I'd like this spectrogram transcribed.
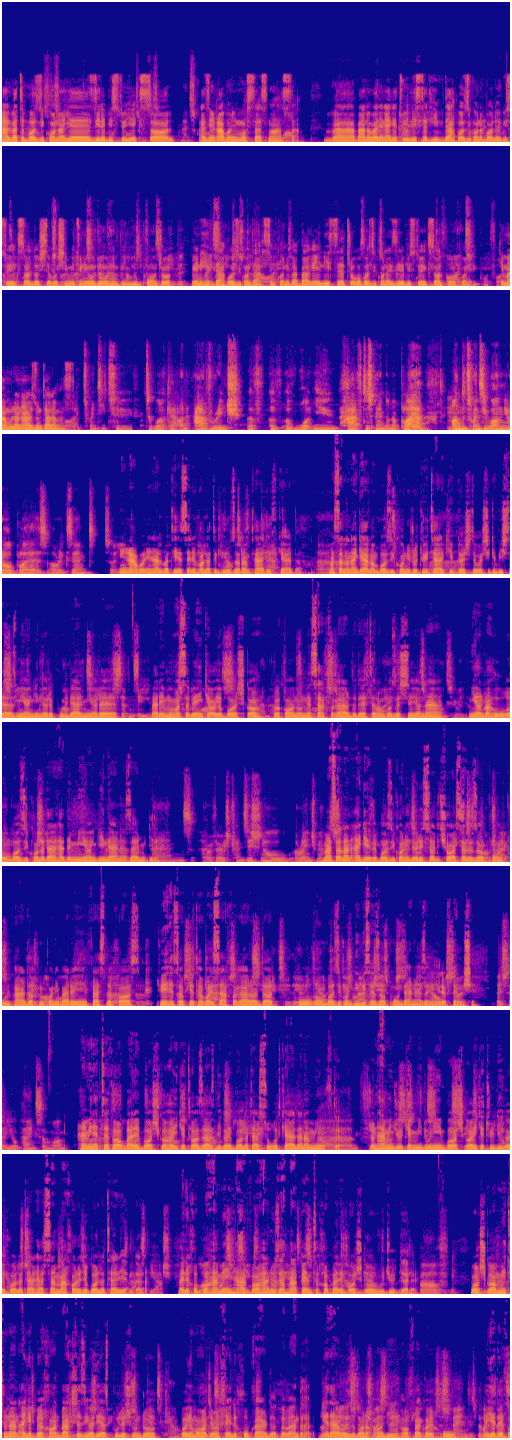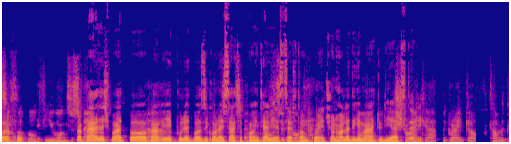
البته بازیکنای زیر 21 سال از این قوانین مستثنا هستن. و بنابراین اگه توی لیستت 17 بازیکن بالای 21 سال داشته باشی می‌تونی اون 2.5 میلیون پوند رو بین 17 بازیکن تقسیم کنی و بقیه لیستت رو با بازیکنای زیر 21 سال پر کنی که معمولا ارزون تر هم هستن to work out an average of, of, of what you have to spend on a player. Under 21 year old players are exempt. این قوانین البته یه سری حالت گذارم تعریف کردن. مثلا اگه الان بازیکنی رو توی ترکیب داشته باشی که بیشتر از میانگین داره پول در میاره برای محاسبه اینکه آیا باشگاه به قانون سقف قرارداد احترام گذاشته یا نه میان و حقوق اون بازیکن رو در حد میانگین در نظر می‌گیرن. مثلا اگه به بازیکنی داری سالی 400 هزار پوند پول پرداخت می‌کنی برای این فصل خاص توی حساب کتاب های سقف قرارداد حقوق اون بازیکن 200 هزار پوند در نظر گرفته میشه همین اتفاق برای باشگاه هایی که تازه از لیگای بالاتر سقوط کردن هم میفته چون همینجور که می‌دونیم باشگاهایی که توی لیگای بالاتر هستن مخارج بالاتری هم دارن. ولی خب با همه این حرفها هنوز هم حق انتخاب برای باشگاه وجود داره. باشگاه می‌تونن اگه بخوان بخش زیادی از پولشون رو با یه مهاجم خیلی خوب قرارداد ببندن. یه دروازه‌بان عالی هافبک‌های خوب و یه دفاع خوب. و بعدش باید با بقیه پولت بازیکن‌های سطح پایینتری استخدام کنی چون حالا دیگه محدودیت داری.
